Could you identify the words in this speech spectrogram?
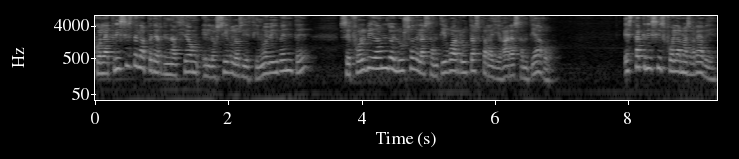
Con la crisis de la peregrinación en los siglos XIX y XX, se fue olvidando el uso de las antiguas rutas para llegar a Santiago. Esta crisis fue la más grave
